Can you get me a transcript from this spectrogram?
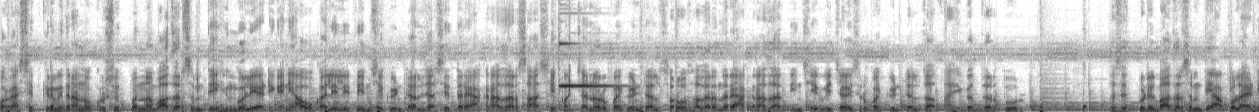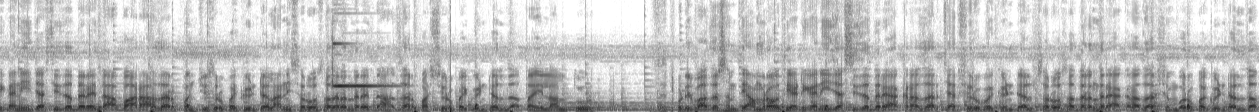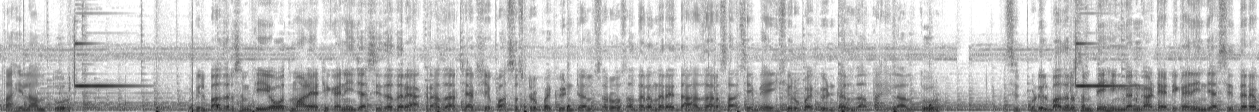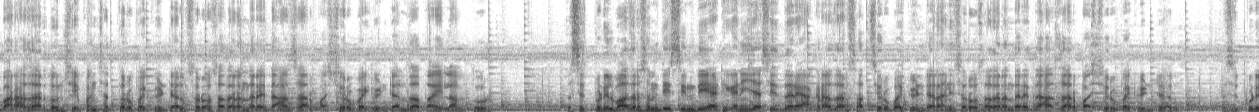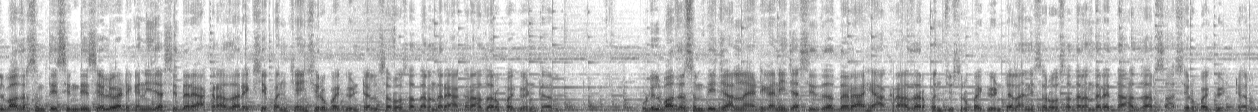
बघा शेतकरी मित्रांनो कृषी उत्पन्न बाजार समिती हिंगोली या ठिकाणी आवक आलेली तीनशे क्विंटल जास्तीत दर अकरा हजार सहाशे पंच्याण्णव रुपये क्विंटल सर्वसाधारण दर अकरा हजार तीनशे बेचाळीस रुपये क्विंटल जात आहे गज्जर तूर. तसेच पुढील बाजार समिती अकोला या ठिकाणी जास्तीचा दर आहे दहा बारा हजार पंचवीस रुपये क्विंटल आणि सर्वसाधारण दर आहे दहा हजार पाचशे रुपये क्विंटल जात आहे लाल तूर. तसेच पुढील बाजार समिती अमरावती या ठिकाणी जास्तीचा दर आहे अकरा हजार चारशे रुपये क्विंटल सर्वसाधारण दर आहे अकरा हजार शंभर रुपये क्विंटल जात आहे लाल तूर. पुढील बाजार समिती यवतमाळ या ठिकाणी जास्तीचा दर आहे. अकरा हजार चारशे पासष्ट रुपये क्विंटल. सर्वसाधारण दर आहे दहा हजार सहाशे ब्याऐंशी रुपये क्विंटल जात आहे लाल तूर तसेच पुढील बाजार समिती हिंगणघाट या ठिकाणी जास्तीत दर आहे बारा हजार दोनशे पंच्याहत्तर रुपये क्विंटल. सर्वसाधारण दर आहे दहा हजार पाचशे रुपये क्विंटल जात आहे लालतूर. तसेच पुढील बाजार समिती सिंधी या ठिकाणी जास्तीत दर आहे अकरा हजार सातशे रुपये क्विंटल आणि सर्वसाधारण दर आहे दहा हजार पाचशे रुपये क्विंटल. तसेच पुढील बाजार समिती सिंधी सेलू या ठिकाणी जास्तीत दर आहे अकरा हजार एकशे पंच्याऐंशी रुपये क्विंटल. सर्वसाधारण दर आहे अकरा हजार रुपये क्विंटल. पुढील बाजार समिती जालना या ठिकाणी जास्तीचा दर आहे अकरा हजार पंचवीस रुपये क्विंटल आणि सर्वसाधारण दर आहे दहा हजार सहाशे रुपये क्विंटल.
